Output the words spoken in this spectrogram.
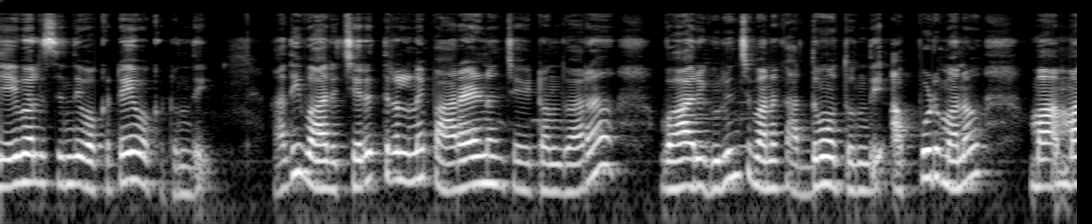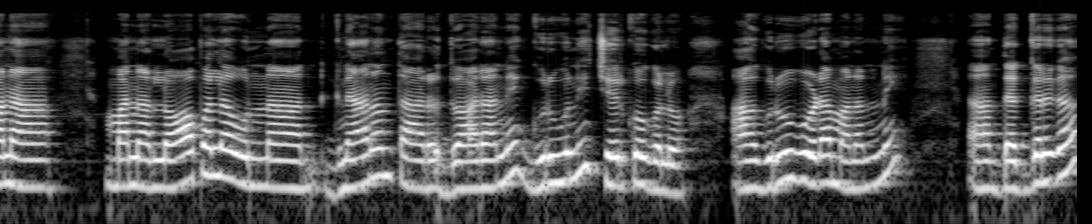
చేయవలసింది ఒకటే ఒకటి ఉంది అది వారి చరిత్రలని పారాయణం చేయటం ద్వారా వారి గురించి మనకు అర్థమవుతుంది. అప్పుడు మనం మా మన మన లోపల ఉన్న జ్ఞానం తార ద్వారానే గురువుని చేరుకోగలం. ఆ గురువు కూడా మనల్ని దగ్గరగా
